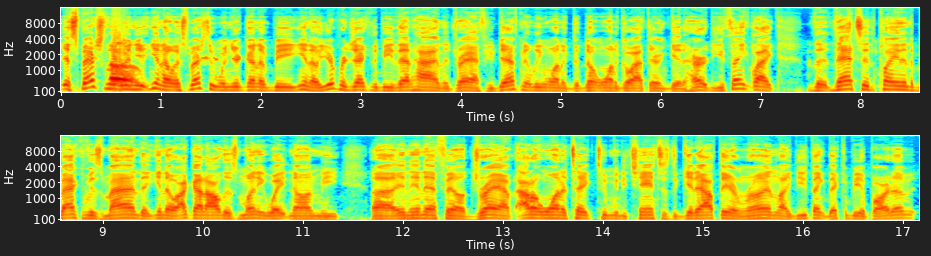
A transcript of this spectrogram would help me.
Especially when you you know, especially when you're going to be you know you're projected to be that high in the draft, you definitely want to go, don't want to go out there and get hurt. Do you think like the, that's it playing in the back of his mind that you know I got all this money waiting on me uh, in NFL draft. I don't want to take too many chances to get out there and run. Like, do you think that could be a part of it?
